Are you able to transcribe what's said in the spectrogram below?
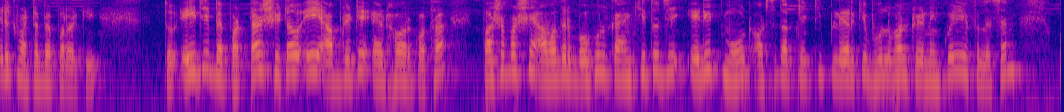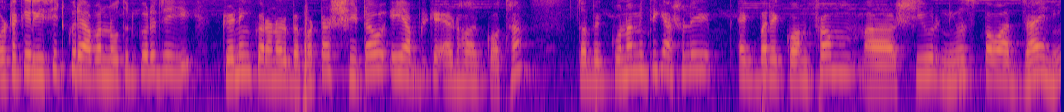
এরকম একটা ব্যাপার আর কি। তো এই যে ব্যাপারটা, সেটাও এই আপডেটে অ্যাড হওয়ার কথা। পাশাপাশি আমাদের বহুল কাঙ্ক্ষিত যে এডিট মোড, অর্থাৎ আপনি একটি প্লেয়ারকে ভুলভাল ট্রেনিং করিয়ে ফেলেছেন, ওটাকে রিসিট করে আবার নতুন করে যেই ট্রেনিং করানোর ব্যাপারটা, সেটাও এই আপডেটে অ্যাড হওয়ার কথা। তবে কোনামি থেকে আসলে একবারে কনফার্ম শিওর নিউজ পাওয়া যায়নি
